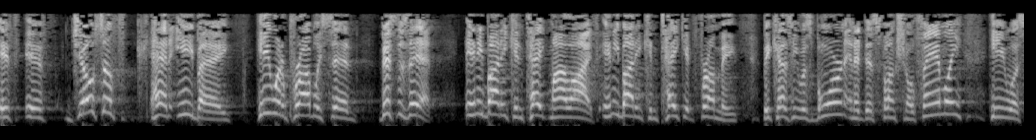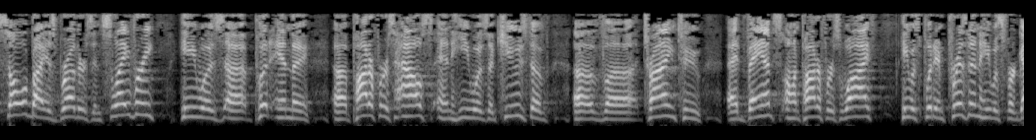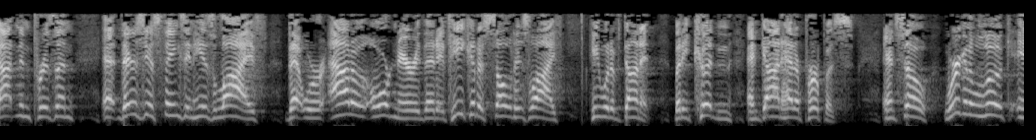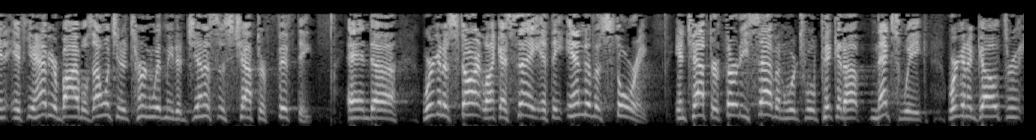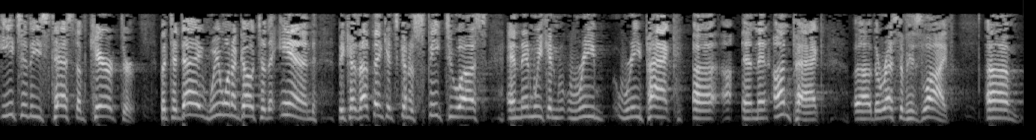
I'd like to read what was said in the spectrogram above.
If, if Joseph had eBay, he would have probably said, this is it. anybody can take my life. Anybody can take it from me because he was born in a dysfunctional family. He was sold by his brothers in slavery. He was uh, put in the uh, Potiphar's house and he was accused of of uh, trying to advance on Potiphar's wife. He was put in prison. He was forgotten in prison. Uh, there's just things in his life that were out of ordinary that if he could have sold his life, he would have done it. But he couldn't and God had a purpose. And so we're going to look in, if you have your Bibles, I want you to turn with me to Genesis chapter 50. And, uh, we're going to start, like I say, at the end of the story. In chapter 37, which we'll pick it up next week, we're going to go through each of these tests of character. But today we want to go to the end because I think it's going to speak to us and then we can re, repack, uh, and then unpack, uh, the rest of his life. Um,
